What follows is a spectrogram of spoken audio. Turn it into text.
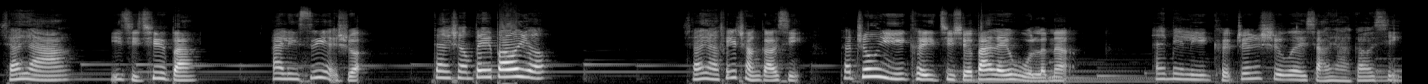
小雅，一起去吧。”爱丽丝也说：“带上背包哟。”小雅非常高兴，她终于可以去学芭蕾舞了呢。艾米丽可真是为小雅高兴，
